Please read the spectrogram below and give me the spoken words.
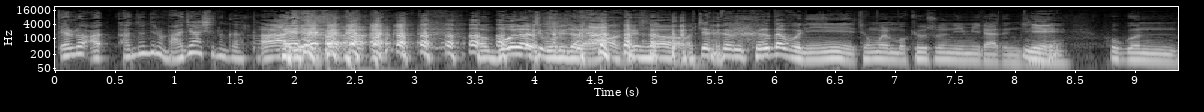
별로 안, 안 좋은 일을 많이 하시는 것 같아요. 아, 예. 어, 뭐가 나올지 모르잖아요. 그래서 어쨌든 그러다 보니 정말 뭐 교수님이라든지 예. 혹은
